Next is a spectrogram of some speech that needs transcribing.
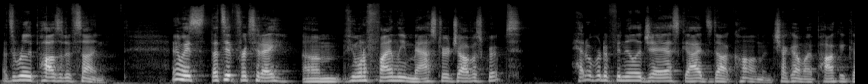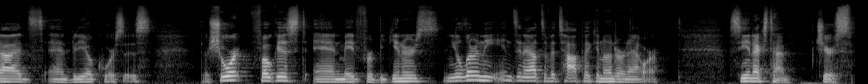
that's a really positive sign. Anyways, that's it for today. Um, if you want to finally master JavaScript, head over to vanillajsguides.com and check out my pocket guides and video courses. They're short, focused, and made for beginners, and you'll learn the ins and outs of a topic in under an hour. See you next time. Cheers.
